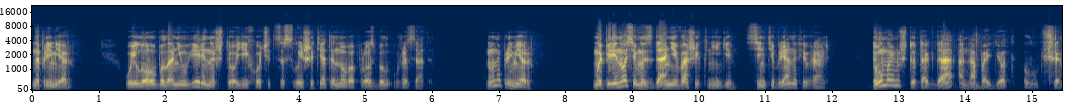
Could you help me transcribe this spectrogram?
Например, Уиллоу была не уверена, что ей хочется слышать это, но вопрос был уже задан. Ну, например, мы переносим издание вашей книги с сентября на февраль. Думаем, что тогда она пойдет лучше.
